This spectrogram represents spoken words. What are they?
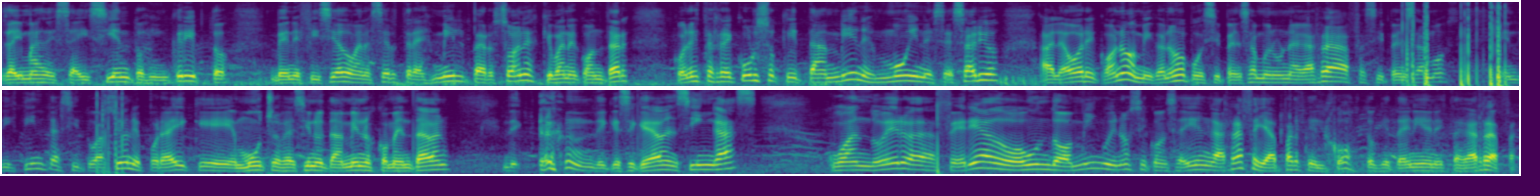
ya hay más de 600 inscriptos, beneficiados van a ser 3.000 personas que van a contar con este recurso que también es muy necesario a la hora económica, ¿no? Porque si pensamos en una garrafa, si pensamos en distintas situaciones, por ahí que muchos vecinos también nos comentaban de, que se quedaban sin gas cuando era feriado o un domingo y no se conseguían garrafas y aparte el costo que tenían estas garrafas.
